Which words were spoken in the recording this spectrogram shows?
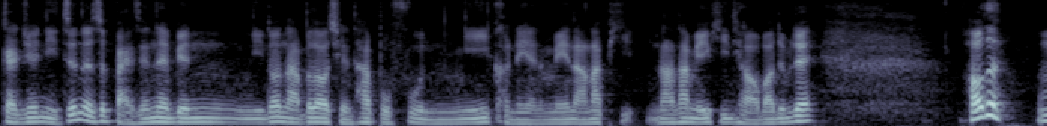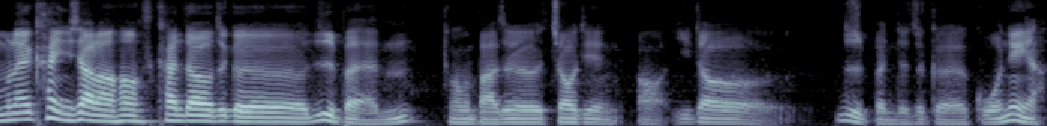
感觉你真的是摆在那边，你都拿不到钱，他不付，你可能也没拿他皮，拿他没皮条吧，对不对？好的，我们来看一下了哈，看到这个日本，我们把这个焦点啊移到日本的这个国内啊，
